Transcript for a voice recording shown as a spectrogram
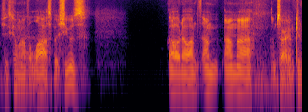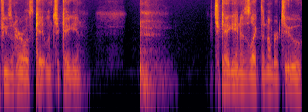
She's coming off a Uh. loss, but she was. Oh no, I'm I'm I'm uh I'm sorry, I'm confusing her with Katlyn Chookagian. Chikagian is like the number two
